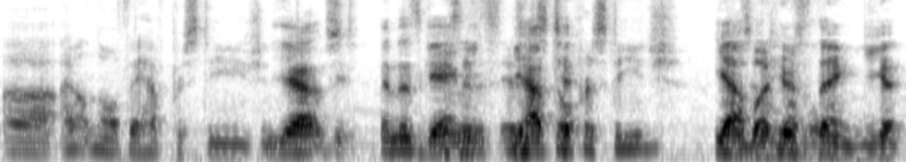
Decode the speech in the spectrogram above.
Uh, I don't know if they have prestige in Yeah, Ghost. in this game, Is it, is you it have still te- prestige? Yeah, but here's the thing: you get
